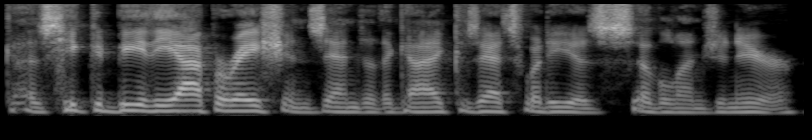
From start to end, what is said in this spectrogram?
Because he could be the operations end of the guy, because that's what he is, civil engineer.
